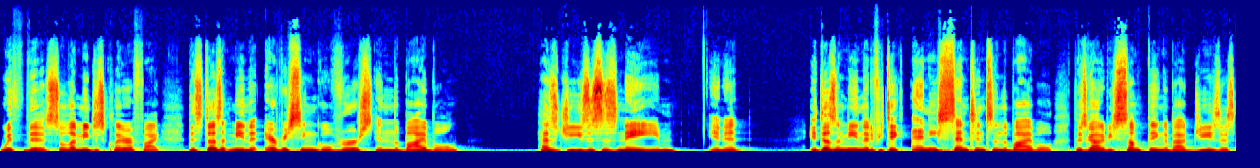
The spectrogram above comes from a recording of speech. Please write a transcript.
with this. So let me just clarify. This doesn't mean that every single verse in the Bible has Jesus' name in it. It doesn't mean that if you take any sentence in the Bible, there's got to be something about Jesus.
